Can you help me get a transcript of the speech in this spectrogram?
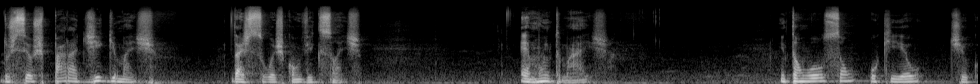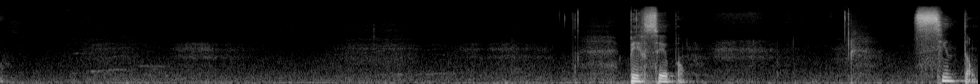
dos seus paradigmas das suas convicções. É muito mais. Então ouçam o que eu digo. Percebam. Sintam.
